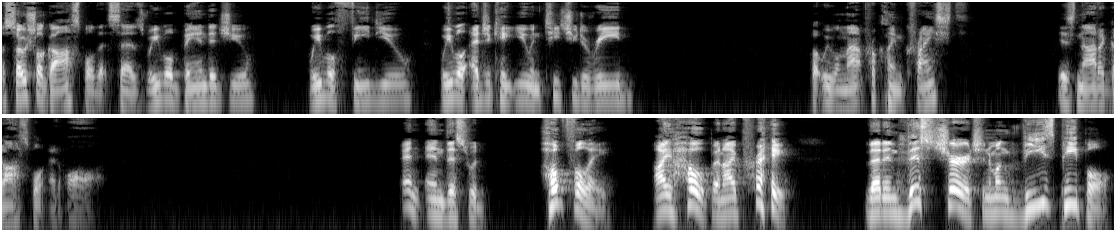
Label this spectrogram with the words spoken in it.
A social gospel that says, we will bandage you, we will feed you, we will educate you and teach you to read, but we will not proclaim Christ, is not a gospel at all. And, and this would hopefully, I hope and I pray that in this church and among these people,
